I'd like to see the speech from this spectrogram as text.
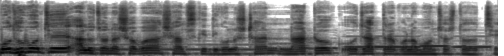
মধুমঞ্চে আলোচনা সভা সাংস্কৃতিক অনুষ্ঠান নাটক ও যাত্রাপালা মঞ্চস্থ হচ্ছে।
